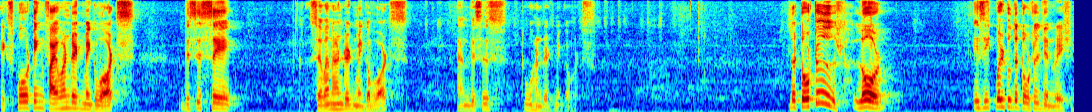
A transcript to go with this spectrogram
exporting 500 megawatts, this is say 700 megawatts and this is 200 megawatts. The total load is equal to the total generation.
